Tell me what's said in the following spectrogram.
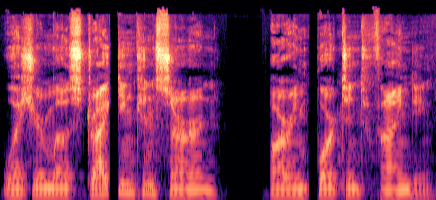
was your most striking concern or important finding?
